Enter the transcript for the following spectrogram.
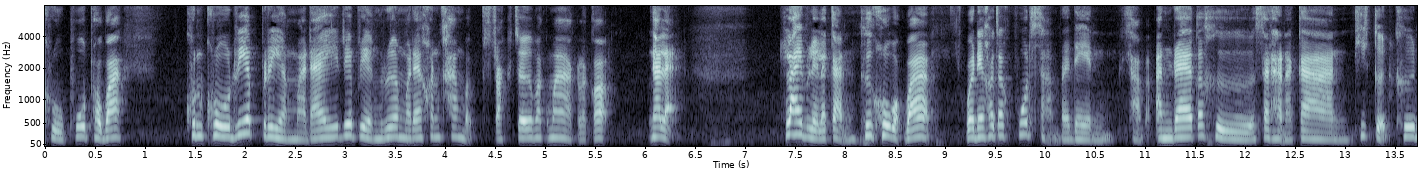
ครูพูด เพราะว่าคุณครูเรียบเรียงมาได้เรียบเรียงเรื่องมาได้ค่อนข้างแบบสตรัคเจอร์มากๆ แล้วก็นั่นแหละ ไล่ไปเลยละกัน คือครูบอกว่า วันนี้เขาจะพูดสามประเด็นสามอันแรกก็คือสถานการณ์ที่เกิดขึ้น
